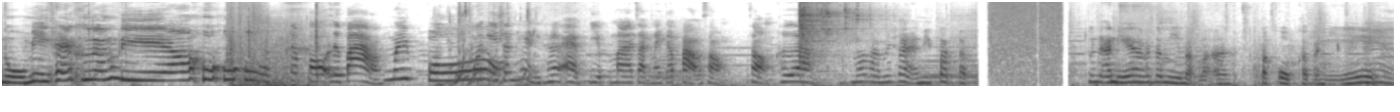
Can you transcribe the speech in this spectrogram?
หนูมีแค่เครื่องเดียวเธอโป๊ะหรือเปล่า ไม่โป๊เมื่อกี้ฉันเห็นเธอแอบหยิบมาจากในกระเป๋าสองสองเครื่อง ไม่ค่ะไม่ใช่ อันนี้ตัดแบบอันนี้มันจะมีแบบว่าประกบกับอันนี้อืม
